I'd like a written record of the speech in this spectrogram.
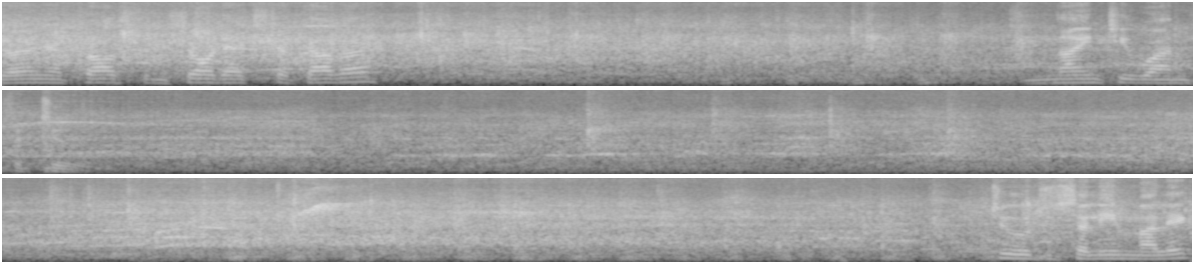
Going across from short extra cover. 91 for 2. Two to Salim Malik.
